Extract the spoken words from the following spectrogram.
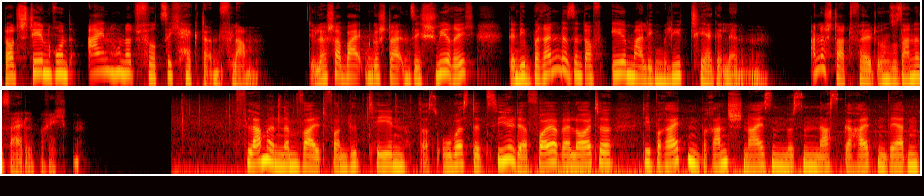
Dort stehen rund 140 Hektar in Flammen. Die Löscharbeiten gestalten sich schwierig, denn die Brände sind auf ehemaligen Militärgeländen. Anne Stadtfeld und Susanne Seidel berichten. Flammen im Wald von Lübten. Das oberste Ziel der Feuerwehrleute. Die breiten Brandschneisen müssen nass gehalten werden,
